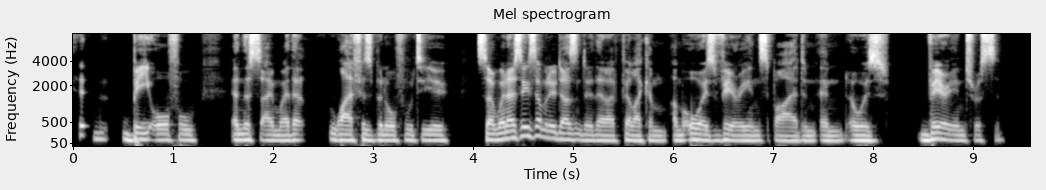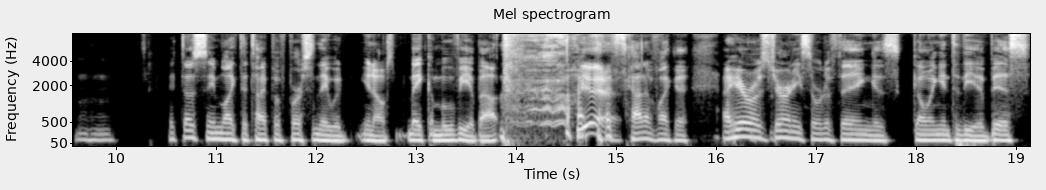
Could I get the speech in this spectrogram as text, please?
be awful in the same way that life has been awful to you. So when I see someone who doesn't do that, I feel like I'm I'm always very inspired and, and always very interested. Mm-hmm. It does seem like the type of person they would, you know, make a movie about. like Yeah. It's kind of like a, a hero's journey sort of thing is going into the abyss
